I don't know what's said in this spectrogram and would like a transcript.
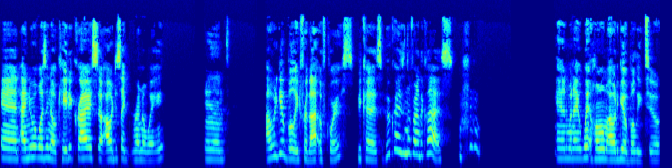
and I knew it wasn't okay to cry, so I would just like run away. And I would get bullied for that, of course, because who cries in the front of the class? and when I went home, I would get bullied too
